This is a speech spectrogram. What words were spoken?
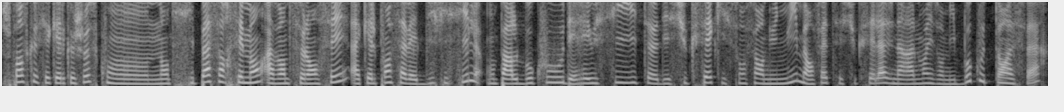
Je pense que c'est quelque chose qu'on n'anticipe pas forcément avant de se lancer, à quel point ça va être difficile. On parle beaucoup des réussites, des succès qui se sont faits en une nuit, mais en fait, ces succès-là, généralement, ils ont mis beaucoup de temps à se faire.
